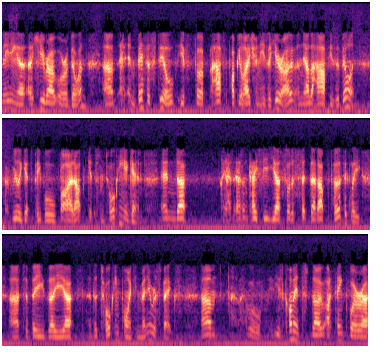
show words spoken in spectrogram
needing a, a, hero or a villain, um, and better still, if for half the population he's a hero and the other half is a villain it really gets people fired up, gets them talking again. And uh, hasn't Casey uh, sort of set that up perfectly uh, to be the uh, the talking point in many respects? Um, oh, his comments, though, I think were uh,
